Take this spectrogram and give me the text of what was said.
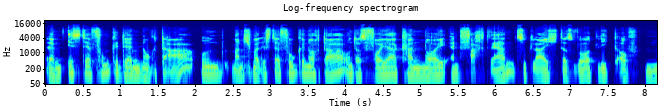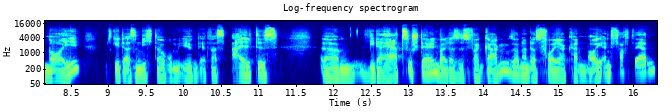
Ähm, ist der Funke denn noch da? Und manchmal ist der Funke noch da und das Feuer kann neu entfacht werden. Zugleich das Wort liegt auf neu. Es geht also nicht darum, irgendetwas Altes ähm, wiederherzustellen, weil das ist vergangen, sondern das Feuer kann neu entfacht werden.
